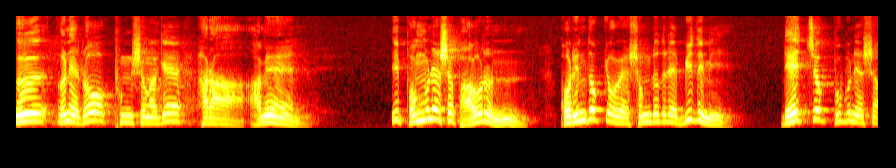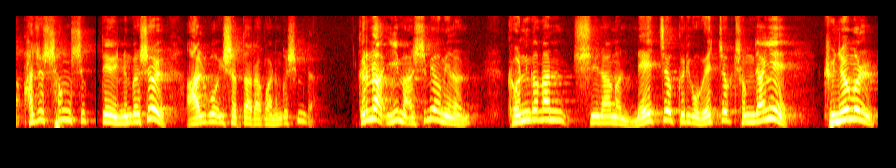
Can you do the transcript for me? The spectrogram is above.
은혜도 풍성하게 하라. 아멘. 이 본문에서 바울은 고린도 교회 성도들의 믿음이 내적 부분에서 아주 성숙되어 있는 것을 알고 있었다라고 하는 것입니다. 그러나 이 말씀의 의미는 건강한 신앙은 내적 그리고 외적 성장이 균형을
